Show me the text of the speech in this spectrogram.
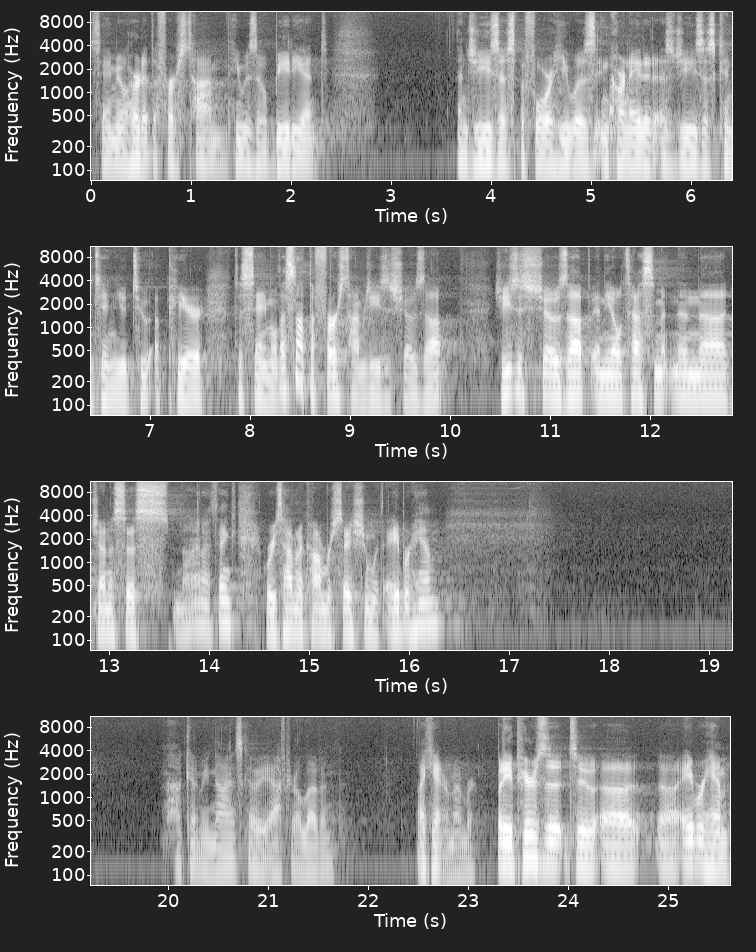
Samuel heard it the first time. He was obedient. And Jesus, before he was incarnated as Jesus, continued to appear to Samuel. That's not the first time Jesus shows up. Jesus shows up in the Old Testament in uh, Genesis 9, I think, where he's having a conversation with Abraham. How can it be 9? It's got to be after 11. I can't remember. But he appears to, to uh, uh, Abraham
